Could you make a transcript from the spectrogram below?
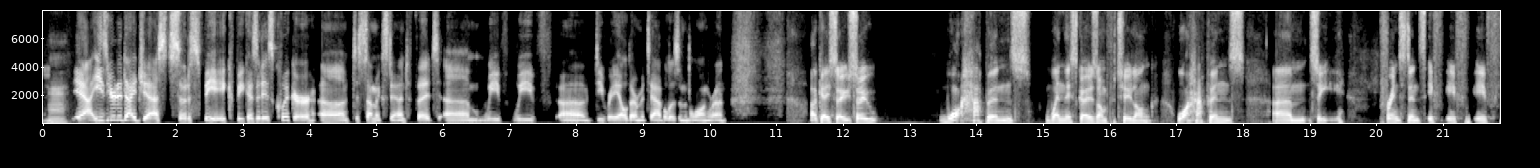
mm. Yeah, easier to digest, so to speak, because it is quicker um, to some extent, but um, we've we've uh, derailed our metabolism in the long run. Okay, so so what happens when this goes on for too long? What happens? Um, so, for instance, if if if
